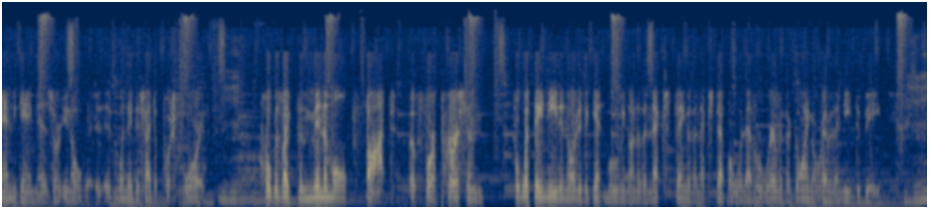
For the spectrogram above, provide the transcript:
end game is, or you know, when they decide to push forward. Mm-hmm. Hope is like the minimal thought uh, for a person for what they need in order to get moving onto the next thing or the next step or whatever, wherever they're going or wherever they need to be. Mm-hmm.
